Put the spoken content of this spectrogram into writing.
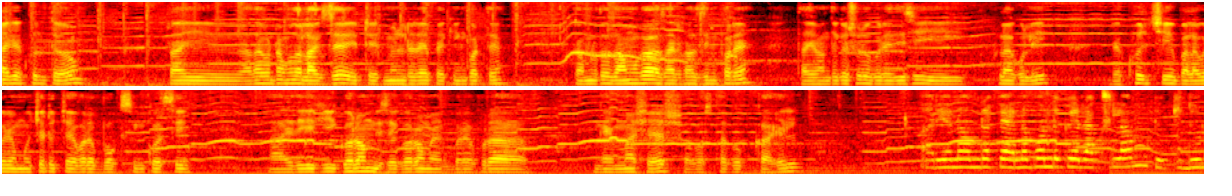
লাগে খুলতেও। প্রায় আধা ঘণ্টার মতো লাগছে এই ট্রেডমিলটারে প্যাকিং করতে। তো আমরা তো জামুগা চার পাঁচ দিন পরে। তাই এখন থেকে শুরু করে দিয়েছি এই খোলাখুলি। এটা খুলছি, ভালো করে মুছে টুচে এবারে বক্সিং করছি। আর এদিকে কি গরম দিছে? গরম একবারে পুরা গাইমা শেষ অবস্থা খুব কাহিল। আর এখানে আমরা ফ্যানও বন্ধ করে রাখছিলাম। তো কি দূর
